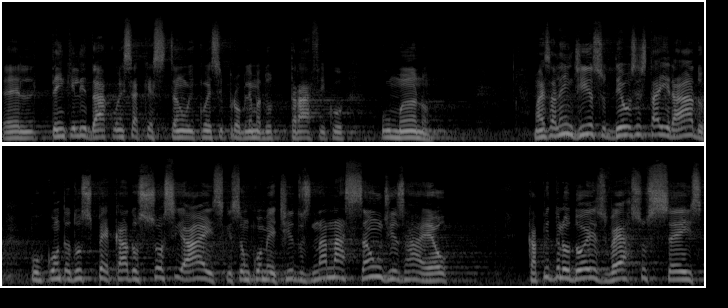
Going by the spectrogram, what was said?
é, têm que lidar com essa questão e com esse problema do tráfico humano. Mas além disso, Deus está irado por conta dos pecados sociais que são cometidos na nação de Israel. Capítulo 2, verso 6:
